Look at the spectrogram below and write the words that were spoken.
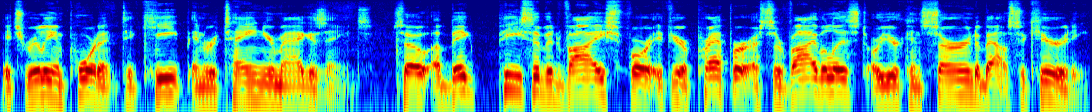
it's really important to keep and retain your magazines. So, a big piece of advice for if you're a prepper, a survivalist, or you're concerned about security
